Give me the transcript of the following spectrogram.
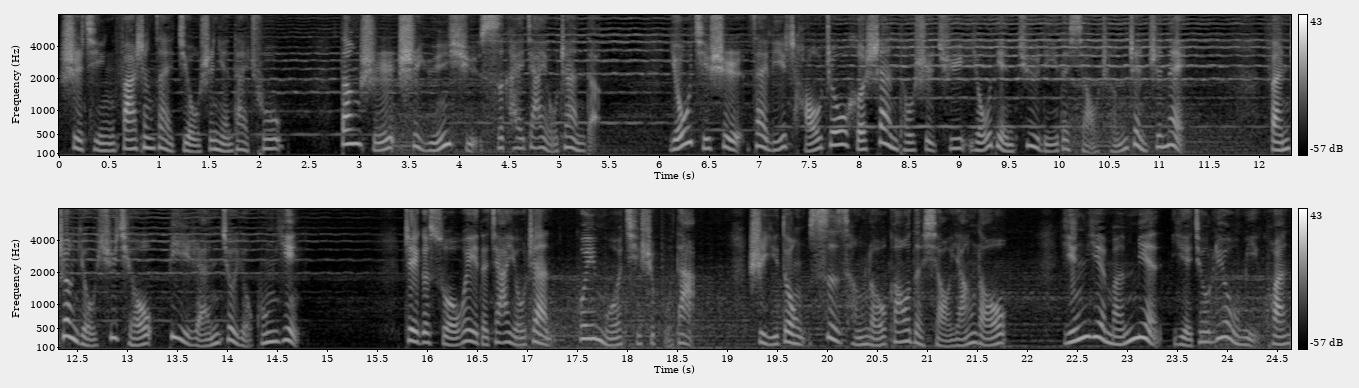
事情发生在九十年代初，当时是允许私开加油站的，尤其是在离潮州和汕头市区有点距离的小城镇之内。反正有需求，必然就有供应。这个所谓的加油站规模其实不大，是一栋四层楼高的小洋楼，营业门面也就六米宽。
